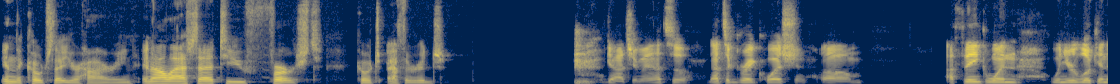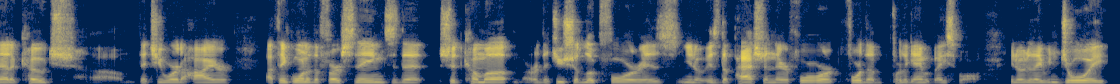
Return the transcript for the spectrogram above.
in the coach that you're hiring? And I'll ask that to you first, Coach Etheridge. Gotcha, man. That's a that's a great question. Um, I think when when you're looking at a coach um, that you were to hire, I think one of the first things that should come up or that you should look for is you know is the passion there for for the for the game of baseball. You know, do they enjoy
